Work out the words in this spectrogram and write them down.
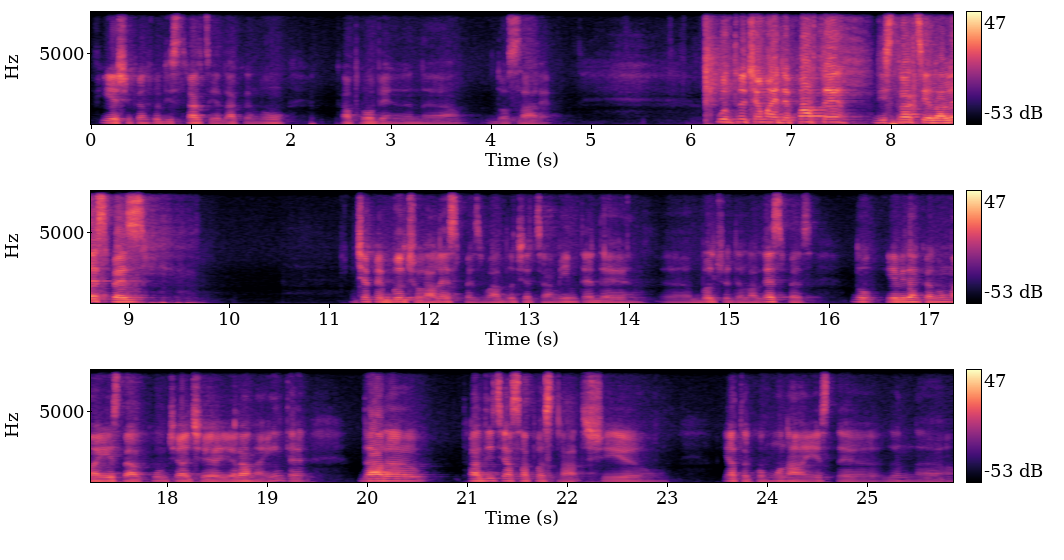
fie și pentru distracție, dacă nu ca probe în uh, dosare. Bun, trecem mai departe. Distracție la Lespez. Începe bălciul la Lespez. Vă aduceți aminte de uh, bălciul de la Lespez, Nu, evident că nu mai este acum ceea ce era înainte, dar uh, tradiția s-a păstrat și uh, iată, comuna este în, uh,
